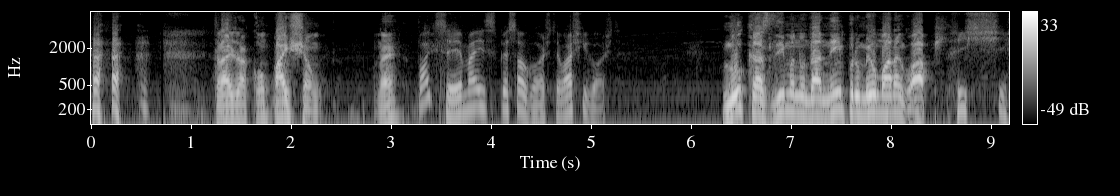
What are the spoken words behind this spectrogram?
traz uma compaixão, né? Pode ser, mas o pessoal gosta. Eu acho que gosta. Lucas Lima não dá nem pro meu Maranguape. Ixi.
